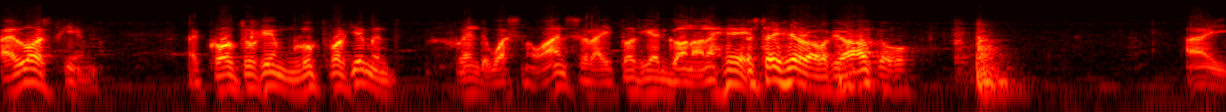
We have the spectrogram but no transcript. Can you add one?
I lost him. I called to him, looked for him, and when there was no answer, I thought he had gone on ahead. Stay here, all of you. I'll go. I.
